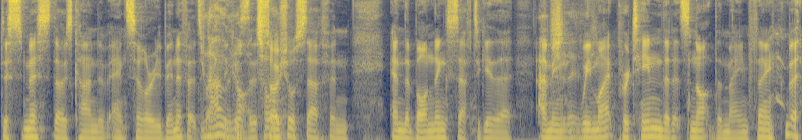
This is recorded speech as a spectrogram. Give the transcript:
dismiss those kind of ancillary benefits, right? No, because the social stuff and and the bonding stuff together. Absolutely. I mean, we might pretend that it's not the main thing, but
